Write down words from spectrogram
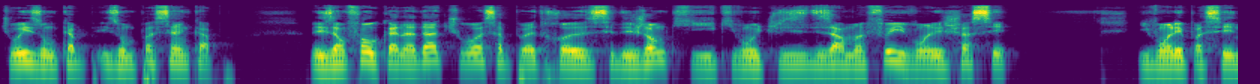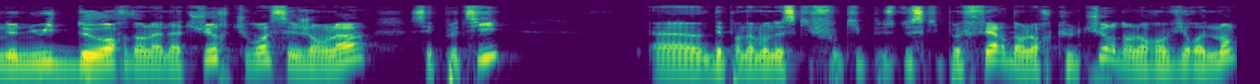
tu vois, ils ont, ils ont passé un cap. Les enfants au Canada, tu vois, ça peut être, euh, c'est des gens qui, qui vont utiliser des armes à feu, ils vont aller chasser. Ils vont aller passer une nuit dehors dans la nature, tu vois, ces gens-là, ces petits, euh, dépendamment de ce qu'ils peuvent faire dans leur culture, dans leur environnement,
